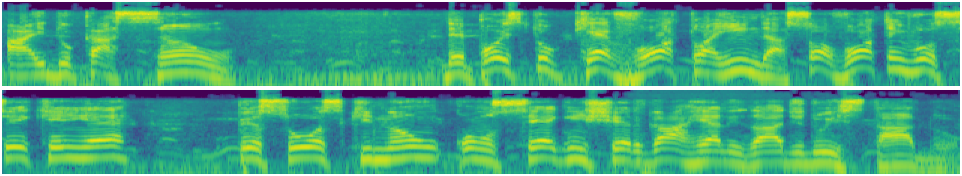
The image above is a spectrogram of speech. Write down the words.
a educação. Depois tu quer voto ainda, só vota em você quem é pessoas que não conseguem enxergar a realidade do Estado.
